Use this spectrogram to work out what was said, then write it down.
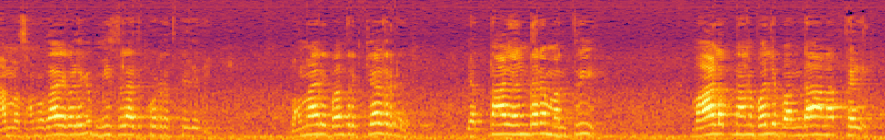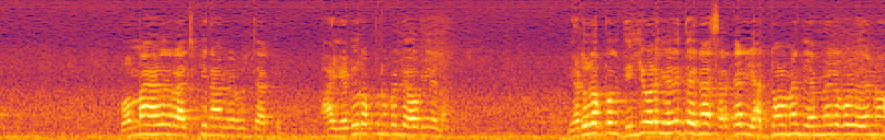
ನಮ್ಮ ಸಮುದಾಯಗಳಿಗೆ ಮೀಸಲಾತಿ ಕೊಡ್ರಿ ಅಂತ ಕೇಳಿದ್ದೀನಿ ಬೊಮ್ಮಾರಿ ಬಂದ್ರೆ ಕೇಳ್ರಿ ನೀವು. ಯತ್ನಾಳ್ ಎಂದರೆ ಮಂತ್ರಿ. ಮಾಡತ್ ನಾನು ಬಲ್ಲಿ ಬಂದಾನ ಅಂತ ಹೇಳಿ ಬೊಮ್ಮ ಹೇಳಿದ್ರೆ ರಾಜಕೀಯ ನಾನು ನಿವೃತ್ತಿ ಆಗ್ತೀನಿ. ಆ ಯಡಿಯೂರಪ್ಪನ ಬಳಿ ಹೋಗಲಿಲ್ಲ. ಯಡಿಯೂರಪ್ಪಗೆ ದಿಲ್ಲಿ ಒಳಗೆ ಹೇಳಿದ್ದೆ ನಾ ಸರ್ಕಾರಿ ಹದಿನೇಳು ಮಂದಿ ಎಂ ಎಲ್ ಎಗಳು ಏನು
